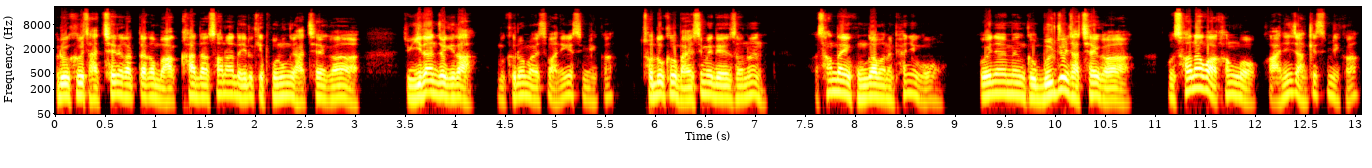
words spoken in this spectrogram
그리고 그 자체를 갖다가 뭐 악하다, 선하다 이렇게 보는 것 자체가 좀 이단적이다. 뭐 그런 말씀 아니겠습니까? 저도 그 말씀에 대해서는 상당히 공감하는 편이고 왜냐하면 그 물질 자체가 뭐 선하고 악한 거 아니지 않겠습니까?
